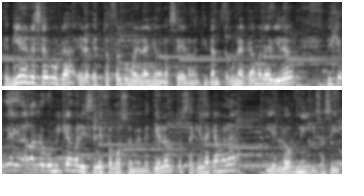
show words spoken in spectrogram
Tenía en esa época, era, esto fue como el año, no sé, noventa y tanto, una cámara de video, dije, voy a grabarlo con mi cámara y seré famoso. Me metí al auto, saqué la cámara y el ovni hizo así.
